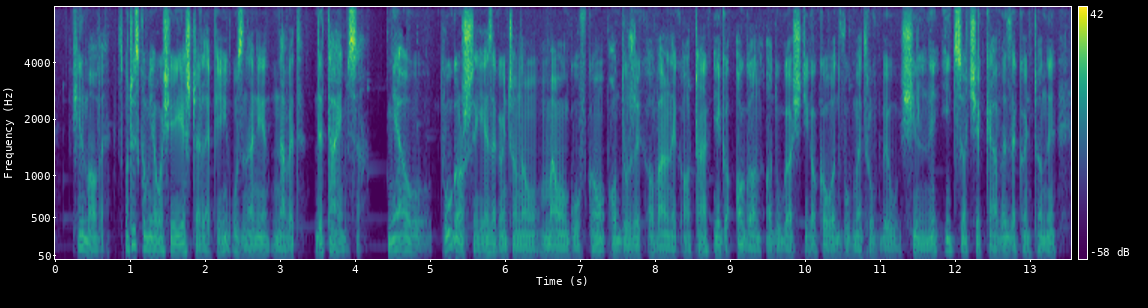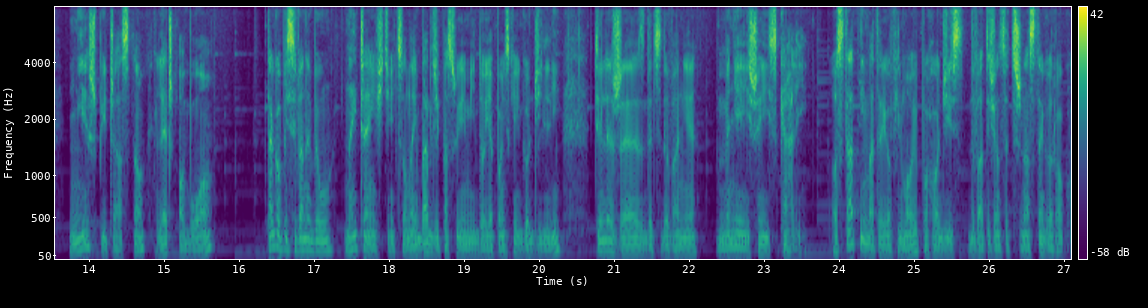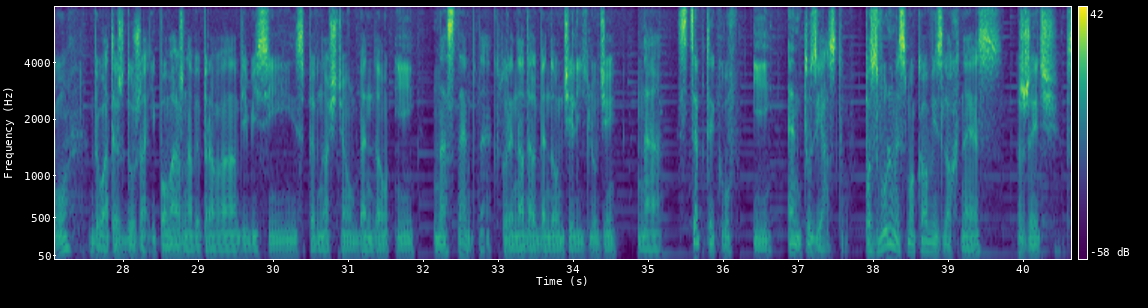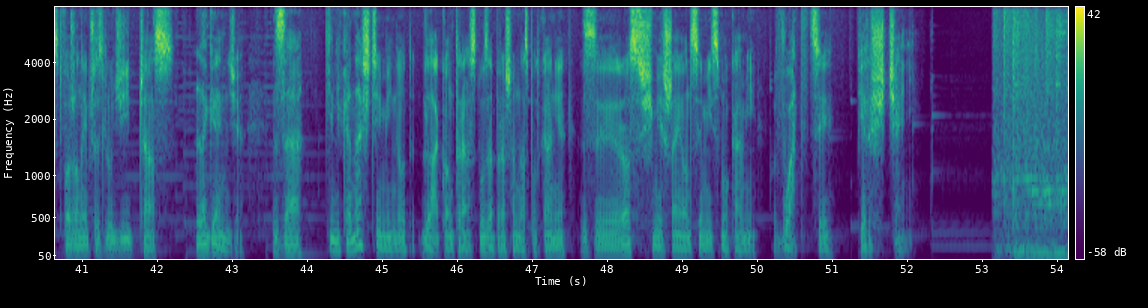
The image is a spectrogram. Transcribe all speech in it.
Smoczysko miało się jeszcze lepiej, uznanie nawet The Timesa. Miał długą szyję zakończoną małą główką o dużych owalnych oczach. Jego ogon o długości około 2 metrów był silny i co ciekawe zakończony nie szpiczasto, lecz obło. Tak opisywany był najczęściej, co najbardziej pasuje mi do japońskiej Godzilli, tyle że zdecydowanie mniejszej skali. Ostatni materiał filmowy pochodzi z 2013 roku. Była też duża i poważna wyprawa BBC. Z pewnością będą i następne, które nadal będą dzielić ludzi na sceptyków i entuzjastów. Pozwólmy smokowi z Loch Ness żyć w stworzonej przez ludzi czas legendzie. Za kilkanaście minut dla kontrastu zapraszam na spotkanie z rozśmieszającymi smokami władcy pierścieni.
